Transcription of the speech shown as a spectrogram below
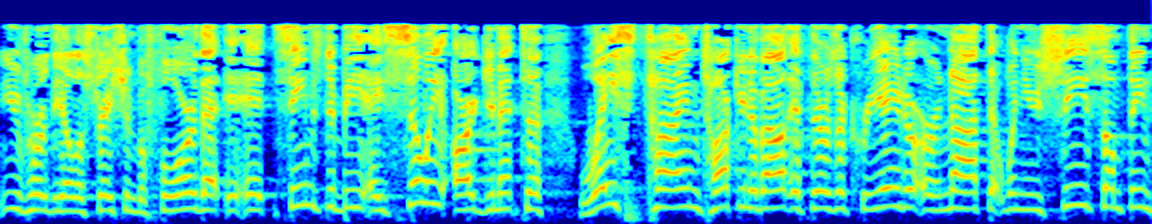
You've heard the illustration before that it, seems to be a silly argument to waste time talking about if there's a creator or not. That when you see something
